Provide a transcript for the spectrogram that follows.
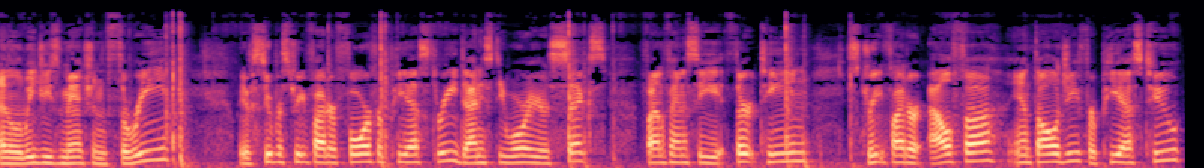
And Luigi's Mansion 3. We have Super Street Fighter 4 for PS3, Dynasty Warriors 6, Final Fantasy 13, Street Fighter Alpha Anthology for PS2,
